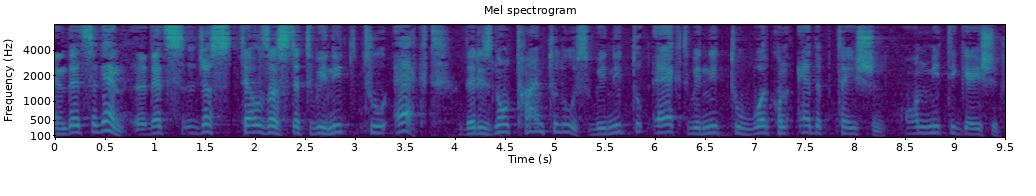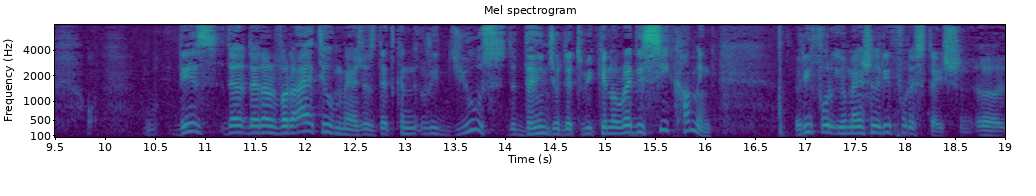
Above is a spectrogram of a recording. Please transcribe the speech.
and that's again, uh, that just tells us that we need to act. There is no time to lose. We need to act. We need to work on adaptation, on mitigation. There, there, are a variety of measures that can reduce the danger that we can already see coming. You mentioned reforestation. Uh,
